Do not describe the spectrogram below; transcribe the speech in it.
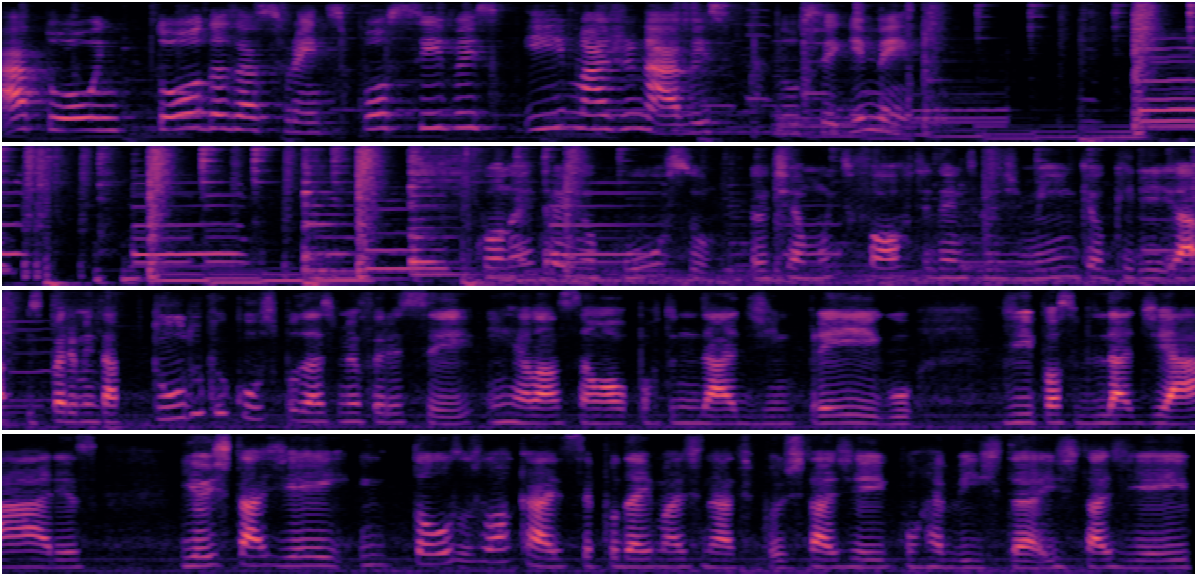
atuou em todas as frentes possíveis e imagináveis no segmento. Quando eu entrei no curso, eu tinha muito forte dentro de mim que eu queria experimentar tudo que o curso pudesse me oferecer em relação à oportunidade de emprego, de possibilidade de áreas. E eu estagiei em todos os locais, se você puder imaginar. Tipo, eu estagiei com revista, estagiei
